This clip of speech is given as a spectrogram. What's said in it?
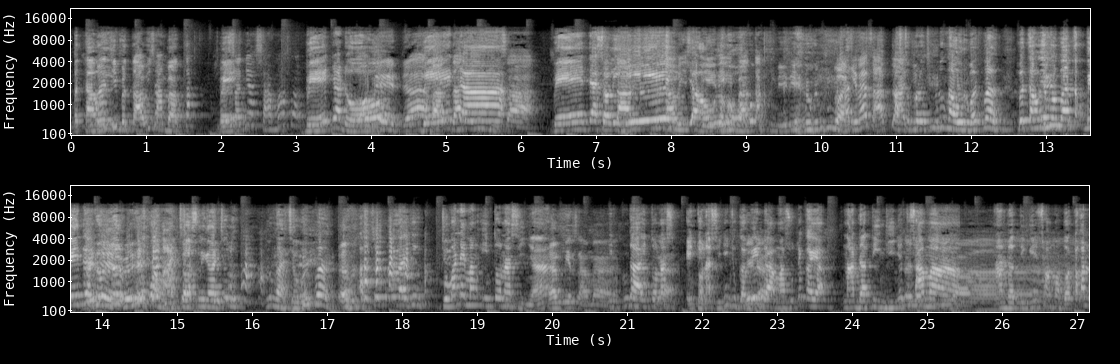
Gimana Betawi sih Betawi sama Batak? Bahasanya sama pak. Beda dong. Oh beda, Batak Beda. itu bisa. Beda Betawi Solihin. Ya sendiri, Allah. Batak sendiri. Gua kira satu aja. Astagfirullahaladzim lu ngawur banget bal. Betawi sama Batak beda Beda dong ya, beda. Wah ngaco asli ngaco lu. Lu ngaco banget bal. Astagfirullahaladzim Cuman emang intonasinya Hampir sama in- Enggak intonasi Intonasinya juga Beda. beda. Maksudnya kayak nada tingginya tuh Nada sama tinggi, ya. Nada tingginya sama Batak kan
